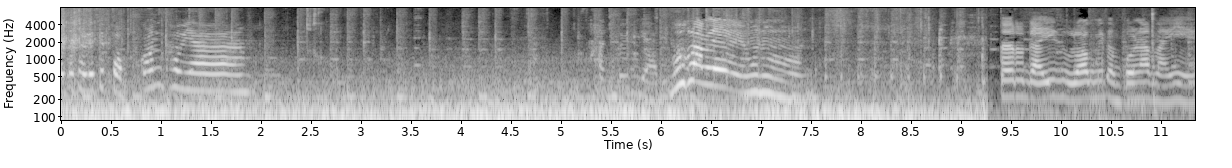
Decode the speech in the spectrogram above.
आता थोडेसे पॉपकॉर्न खाऊया. भूक लागले म्हणून. तर गाईज व्लॉग मी संपवणार नाहीये.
